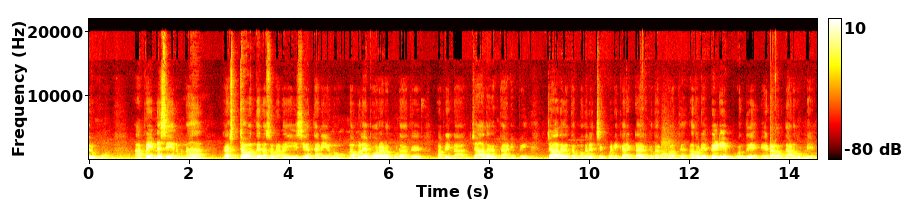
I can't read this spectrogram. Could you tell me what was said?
இருக்கும். அப்போ என்ன செய்யணும்னா கஷ்டம் வந்து என்ன சொல்லணும்னா ஈஸியாக தணியணும். நம்மளே போராடக்கூடாது அப்படின்னா ஜாதகத்தை அனுப்பி ஜாதகத்தை முதல்ல செக் பண்ணி கரெக்டாக இருக்குதான்னு பார்த்து அதோடைய பிடிஎஃப் வந்து என்னால் வந்து அனுப்ப முடியும்.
